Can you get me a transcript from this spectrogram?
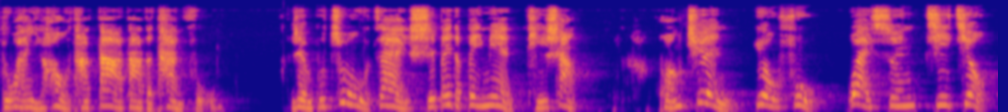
读完以后，他大大的叹服。忍不住在石碑的背面题上“黄卷幼父外孙击旧”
